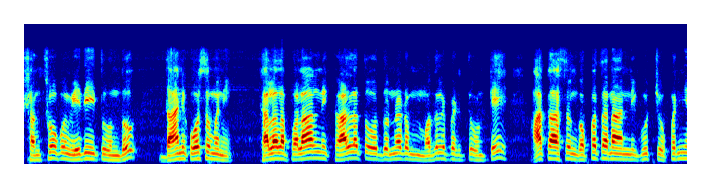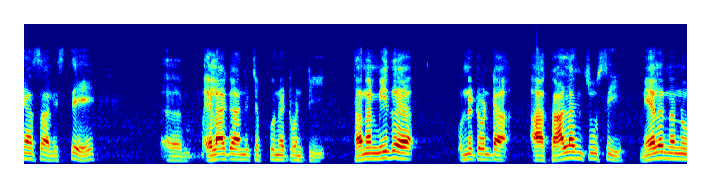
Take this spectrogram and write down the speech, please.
సంక్షోభం ఏదైతే ఉందో దానికోసమని కలల పొలాల్ని కాళ్ళతో దున్నడం మొదలు పెడుతూ ఉంటే ఆకాశం గొప్పతనాన్ని గూర్చి ఉపన్యాసాలు ఇస్తే ఎలాగా అని చెప్పుకున్నటువంటి తన మీద ఉన్నటువంటి ఆ- ఆ కాళ్ళను చూసి నేల నన్ను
